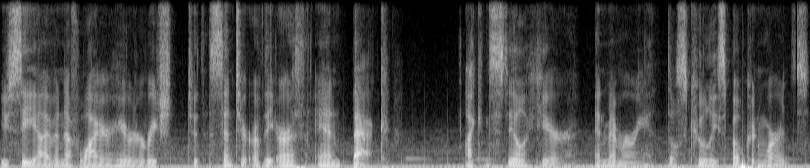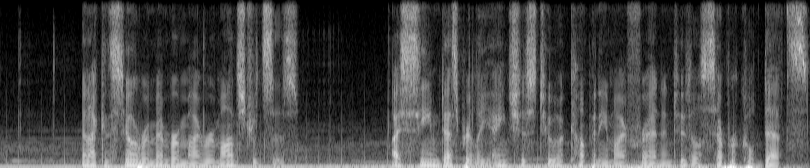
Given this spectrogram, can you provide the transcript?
You see, I have enough wire here to reach to the center of the earth and back. I can still hear, in memory, those coolly spoken words, and I can still remember my remonstrances. I seemed desperately anxious to accompany my friend into those sepulchral depths,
